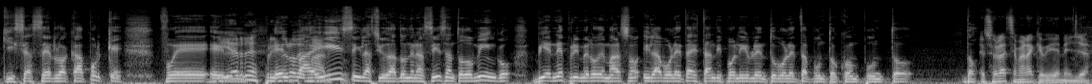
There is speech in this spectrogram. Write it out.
Quise hacerlo acá porque fue el, Viernes primero el de país y la ciudad donde nací, Santo Domingo. Viernes primero de marzo y las boletas están disponibles en tuboleta.com.do. Eso es la semana que viene ya.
